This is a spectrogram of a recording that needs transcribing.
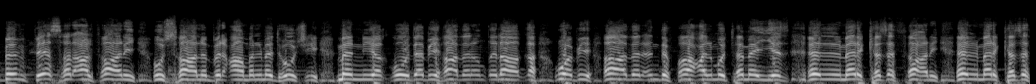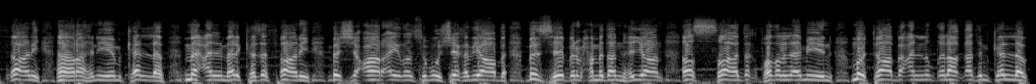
بن فيصل آل ثاني وسالم بن عامر المدهوشي. من يقود بهذا الانطلاق وبهذا الاندفاع المتميز. المركز الثاني المركز الثاني. رهني مكلف مع المركز الثاني. بالشعار أيضا سمو الشيخ ذياب بن سيب بن محمد النهيان. الصادق فضل الأمين متابعا لانطلاقات مكلف.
